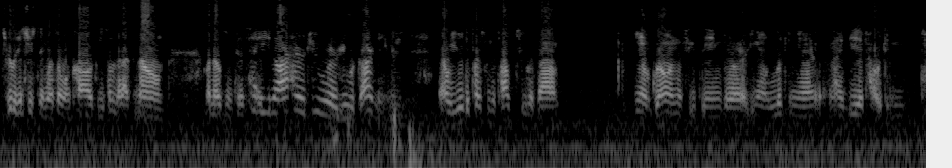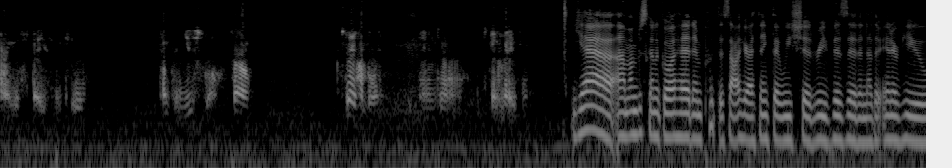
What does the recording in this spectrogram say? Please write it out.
it's really interesting when someone calls you, someone that I've known, or knows me and says, "Hey, you know, I heard you were you were gardening, and you know, you're the person to talk to about, you know, growing a few things, or you know, looking at an idea of how we can turn this space into something useful." So it's very humbling, and uh, it's been amazing. Yeah, um, I'm just going to go ahead and put this out here. I think that we should revisit another interview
